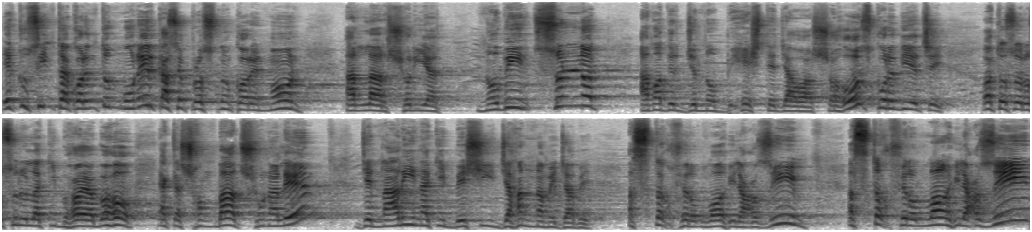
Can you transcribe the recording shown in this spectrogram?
একটু চিন্তা করেন তো, মনের কাছে প্রশ্ন করেন। মন, আল্লাহর শরিয়াত, নবীর সুন্নত আমাদের জন্য ভেসতে যাওয়া সহজ করে দিয়েছে। অথচ রসুল্লাহ কি ভয়াবহ একটা সংবাদ শোনালেন যে নারী নাকি বেশি জাহান নামে যাবে। আস্তফিরুল্লাহিল আজিম আস্তফিরুল্লাহিল আজিম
